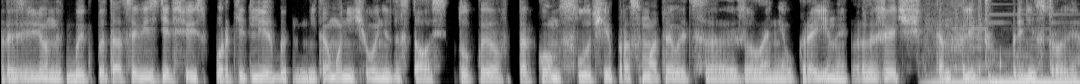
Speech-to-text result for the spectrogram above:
разъяренный бык пытаться везде все испортить, лишь бы никому ничего не досталось. Только в таком случае просматривается желание Украины разжечь конфликт в Приднестровье.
